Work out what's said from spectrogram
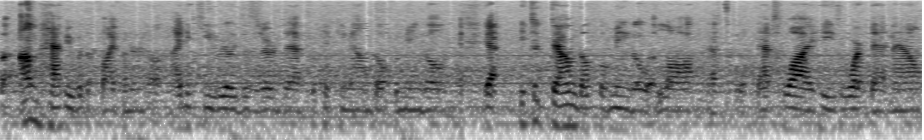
but I'm happy with the 500 mil. I think he really deserved that for taking down Doflamingo. Yeah, he took down Doflamingo with Law. That's that's why he's worth that now.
